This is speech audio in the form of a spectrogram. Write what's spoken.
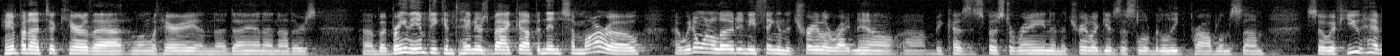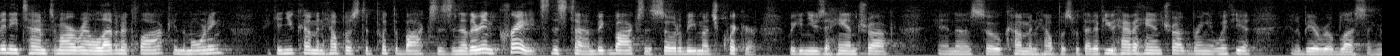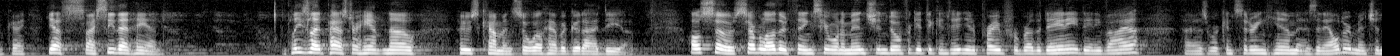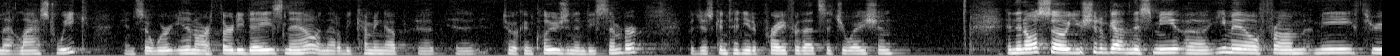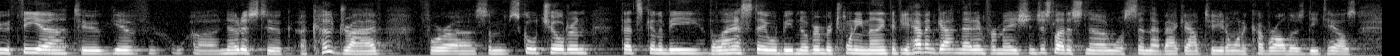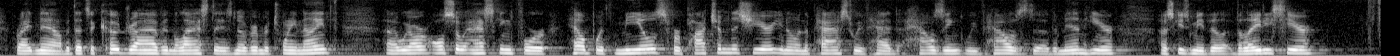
Hamp and I took care of that along with Harry and uh, Diana and others. Uh, but bring the empty containers back up. And then tomorrow, uh, we don't want to load anything in the trailer right now uh, because it's supposed to rain and the trailer gives us a little bit of leak problems. Some. So if you have any time tomorrow around 11 o'clock in the morning, can you come and help us to put the boxes? Now they're in crates this time, big boxes, so it'll be much quicker. We can use a hand truck, and uh, so come and help us with that. If you have a hand truck, bring it with you. It'll be a real blessing. Okay? Yes, I see that hand. Please let Pastor Hamp know who's coming, so we'll have a good idea. Also, several other things here I want to mention. Don't forget to continue to pray for Brother Danny, Danny Vaya, as we're considering him as an elder. Mentioned that last week. And so we're in our 30 days now, and that'll be coming up at, uh, to a conclusion in December. But just continue to pray for that situation. And then also, you should have gotten this me, uh, email from me through Thea to give uh, notice to a coat drive for uh, some school children. That's going to be the last day will be November 29th. If you haven't gotten that information, just let us know and we'll send that back out to you. You don't want to cover all those details right now. But that's a code drive, and the last day is November 29th. Uh, we are also asking for help with meals for Pacham this year. You know, in the past we've had housing, we've housed uh, the men here, uh, excuse me, the, the ladies here.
